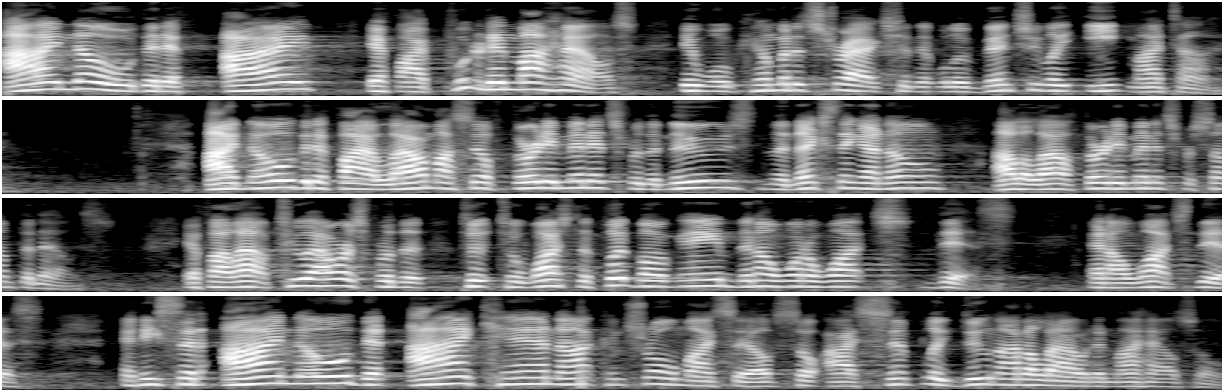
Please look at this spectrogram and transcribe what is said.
I know that if I, if I put it in my house, it will become a distraction that will eventually eat my time. I know that if I allow myself 30 minutes for the news, the next thing I know, I'll allow 30 minutes for something else. If I allow two hours for the, to, to watch the football game, then I'll want to watch this, and I'll watch this. And he said, I know that I cannot control myself, so I simply do not allow it in my household.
